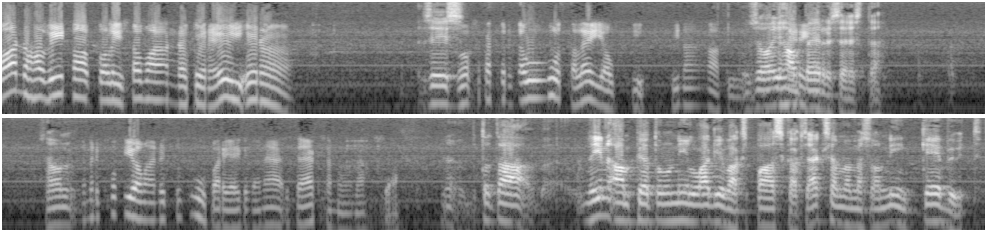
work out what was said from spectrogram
Vanha Vinappi oli samannäköinen, ei enää. siis Onko sä kattonut uutta layouttia Vinapilla? se on ihan Eri- perseestä. Se on, Ne meni kopioimaan nyt Fuuparia eikä nää sitä XMMSää. tota, Winamp on tullut niin lagivaksi paskaksi, XMMS on niin kevyt.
